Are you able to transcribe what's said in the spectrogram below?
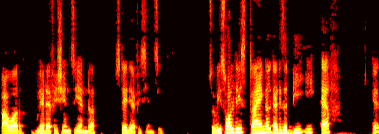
power blade efficiency and the stage efficiency. So we solve this triangle that is a def okay?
